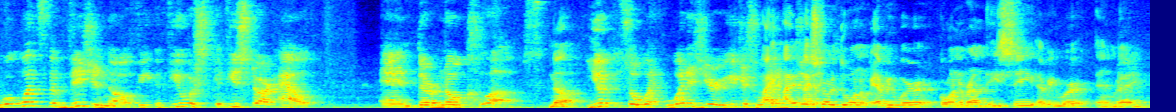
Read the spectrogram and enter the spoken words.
Well, what's the vision though? If you if you were if you start out and there are no clubs, No. you so what what is your you just want I, to I, do I it. started doing them everywhere, going around DC everywhere, and Right. um,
